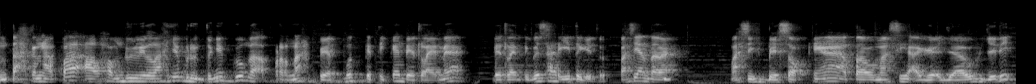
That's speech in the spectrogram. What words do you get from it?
Entah kenapa, alhamdulillahnya beruntungnya gue nggak pernah bad mood ketika deadline-nya deadline tugas hari itu gitu. Pasti antara masih besoknya atau masih agak jauh. Jadi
